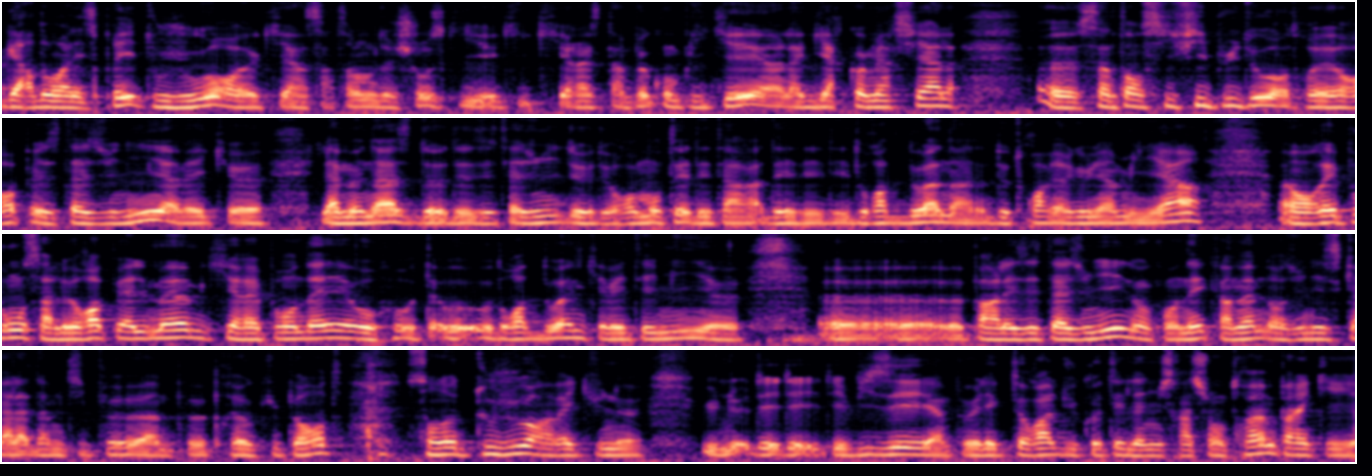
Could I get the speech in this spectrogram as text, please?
Gardons à l'esprit toujours euh, qu'il y a un certain nombre de choses qui, qui, qui restent un peu compliquées. Hein. La guerre commerciale euh, s'intensifie plutôt entre Europe et États-Unis, avec euh, la menace de, des États-Unis de, remonter des, droits de douane de 3,1 milliards, en réponse à l'Europe elle-même qui répondait aux, droits de douane qui avaient été mis par les États-Unis. Donc on est quand même dans une escalade un petit peu, un peu préoccupante, sans doute toujours avec une, une des, visées un peu électorales du côté de l'administration Trump, hein, qui,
